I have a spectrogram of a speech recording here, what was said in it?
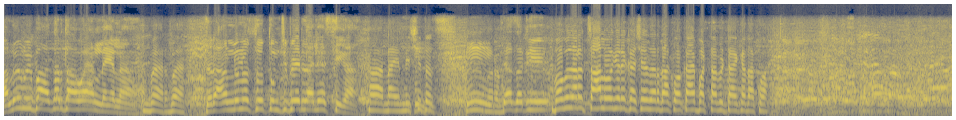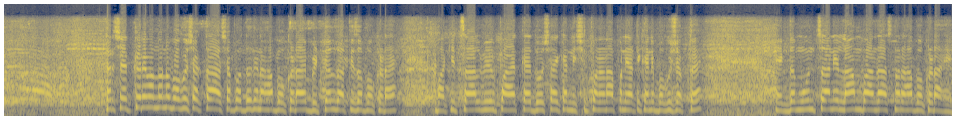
आलोय मी बाजार दावा आणला याला. बर बर. जर आणलो नसतो तुमची भेट झाली असती का? हा नाही निश्चितच. हम्म, बरोबर. त्यासाठी बघू जरा चाल वगैरे कसे जरा दाखवा. काय बट्टा बिट्टा आहे का दाखवा. तर शेतकरी बंधूंनो बघू शकता अशा पद्धतीने हा बोकडा आहे बिठ्ठल जातीचा बोकडा आहे. बाकी चाल बिल पायात काय दोष आहे का निश्चितपणाने आपण या ठिकाणी बघू शकतोय. एकदम उंच आणि लांब बांधा असणारा हा बोकडा आहे.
